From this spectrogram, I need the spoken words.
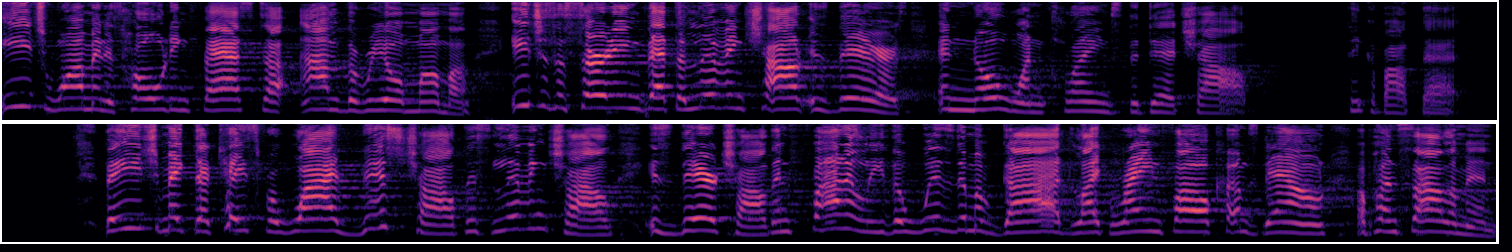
Each woman is holding fast to, I'm the real mama. Each is asserting that the living child is theirs, and no one claims the dead child. Think about that. They each make their case for why this child, this living child, is their child. And finally, the wisdom of God, like rainfall, comes down upon Solomon.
